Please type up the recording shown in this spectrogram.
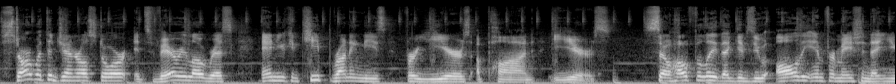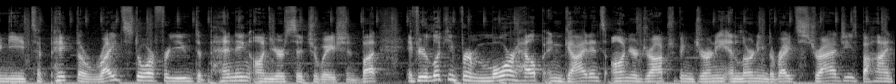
start with the general store. It's very low risk and you can keep running these for years upon years. So hopefully that gives you all the information that you need to pick the right store for you depending on your situation. But if you're looking for more help and guidance on your dropshipping journey and learning the right strategies behind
